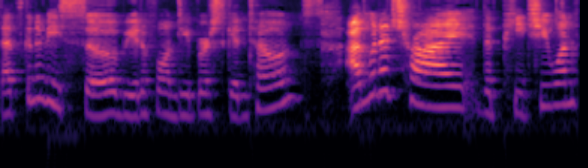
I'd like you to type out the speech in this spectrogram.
That's going to be so beautiful on deeper skin tones. I'm going to try the peachy one.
